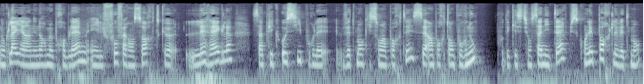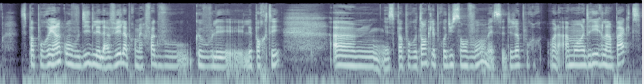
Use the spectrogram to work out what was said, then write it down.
Donc là, il y a un énorme problème et il faut faire en sorte que les règles s'appliquent aussi pour les vêtements qui sont importés. C'est important pour nous, pour des questions sanitaires, puisqu'on les porte les vêtements. C'est pas pour rien qu'on vous dit de les laver la première fois que vous que vous les, les portez. Euh, c'est pas pour autant que les produits s'en vont, mais c'est déjà pour voilà amoindrir l'impact.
